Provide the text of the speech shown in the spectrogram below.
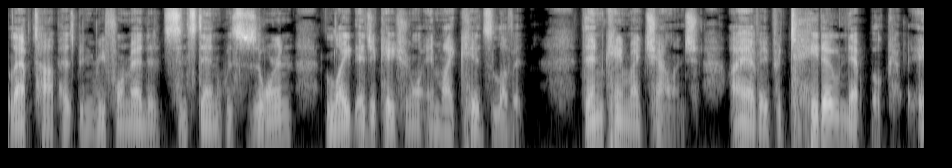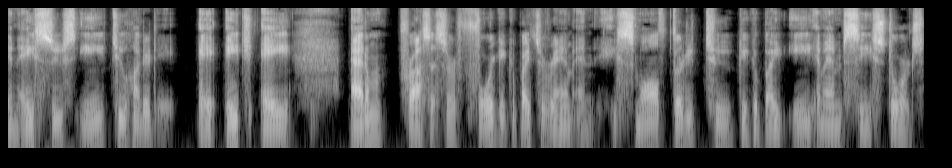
laptop has been reformatted since then with Zorin Lite Educational, and my kids love it. Then came my challenge. I have a potato netbook, an Asus E200 HA Atom processor, 4 gigabytes of RAM, and a small 32 gigabyte eMMC storage,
